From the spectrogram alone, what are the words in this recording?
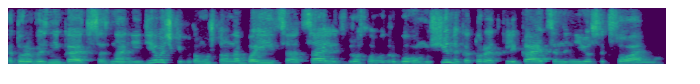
который возникает в сознании девочки, потому что она боится отца или взрослого другого мужчины, который откликается на нее сексуально.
